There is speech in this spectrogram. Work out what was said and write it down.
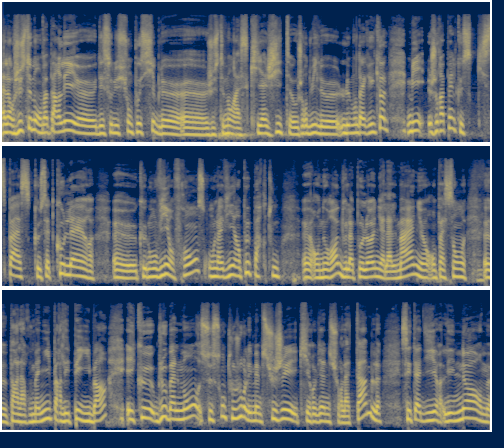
Alors justement, on va parler euh, des solutions possibles euh, justement à ce qui agite aujourd'hui le, monde agricole. Mais je rappelle que ce qui se passe, que cette colère euh, que l'on vit en France, on la vit un peu partout en Europe, de la Pologne à l'Allemagne, en passant par la Roumanie, par les Pays-Bas, et que globalement, ce sont toujours les mêmes sujets qui reviennent sur la table, c'est-à-dire les normes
